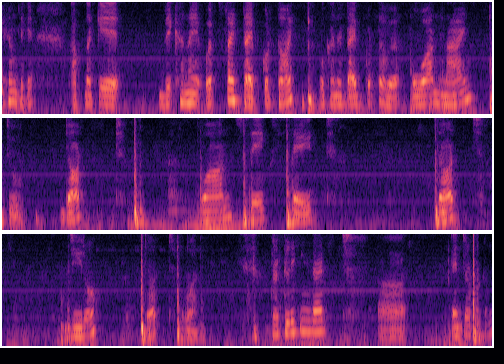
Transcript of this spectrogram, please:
এখান থেকে আপনাকে যেখানে ওয়েবসাইট টাইপ করতে হয়, ওখানে টাইপ করতে হবে one nine two dot one six eight dot zero dot one after clicking that uh, enter button.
